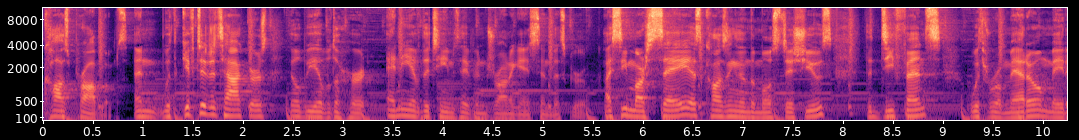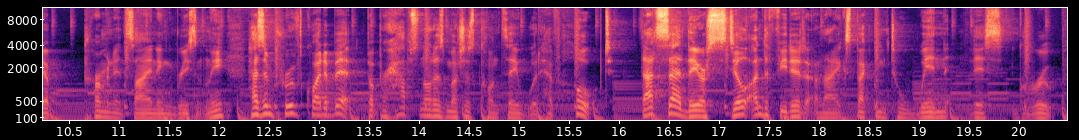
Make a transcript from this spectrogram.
cause problems, and with gifted attackers, they'll be able to hurt any of the teams they've been drawn against in this group. I see Marseille as causing them the most issues. The defense, with Romero made a permanent signing recently, has improved quite a bit, but perhaps not as much as Conte would have hoped. That said, they are still undefeated, and I expect them to win this group.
